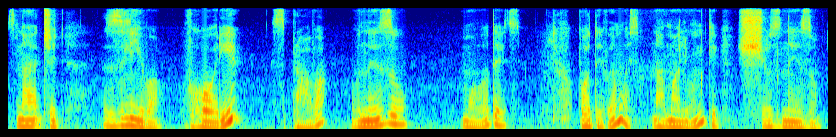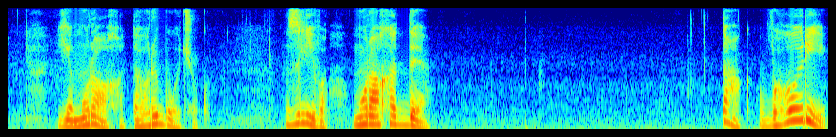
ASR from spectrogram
Значить, зліва вгорі, справа внизу. Молодець. Подивимось на малюнки, що знизу. Є мураха та грибочок. Зліва мураха де? Так, вгорі,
